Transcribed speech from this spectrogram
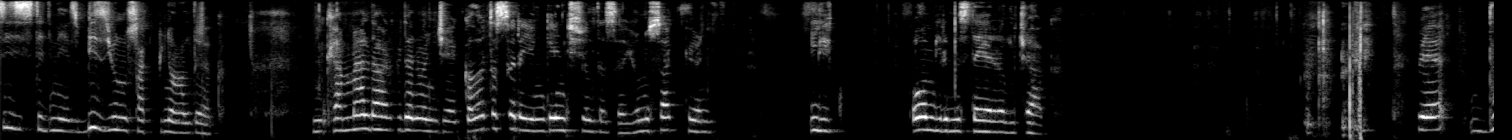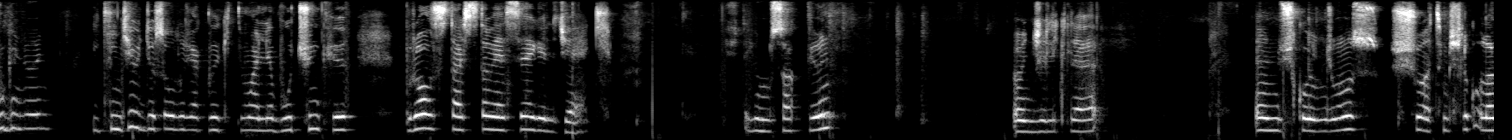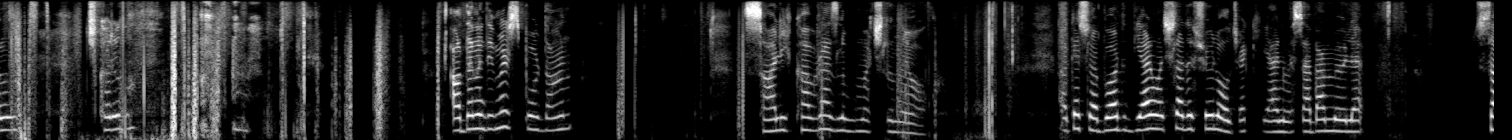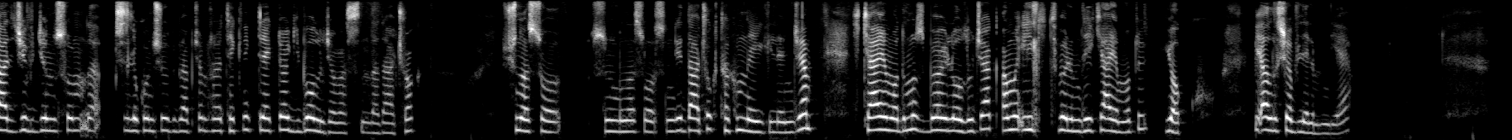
Siz istediniz. Biz Yunus Akgün'ü aldık. Mükemmel derbiden önce Galatasaray'ın genç yıldızı Yunus Akgün ilk 11'imizde yer alacak. Ve bugünün ikinci videosu olacak büyük ihtimalle bu. Çünkü Brawl Stars'ta vs gelecek. İşte Yunus Akgün. Öncelikle en düşük oyuncumuz şu 60'lık olanı çıkaralım. Adana Demirspor'dan Salih Kavraz'la bu maçlığına yok. Arkadaşlar bu arada diğer maçlarda şöyle olacak. Yani mesela ben böyle sadece videonun sonunda sizle konuşuyor gibi yapacağım. Sonra teknik direktör gibi olacağım aslında daha çok. Şu nasıl olsun, bu nasıl olsun diye daha çok takımla ilgileneceğim. Hikaye modumuz böyle olacak ama ilk iki bölümde hikaye modu yok. Bir alışabilelim diye.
